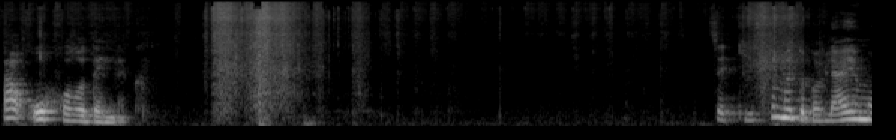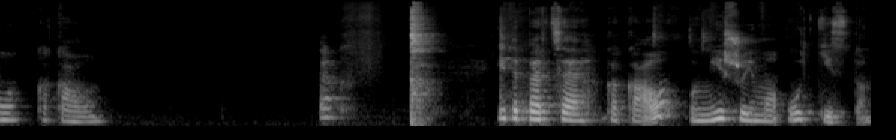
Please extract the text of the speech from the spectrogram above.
та у холодильник. Це тісто ми додаємо какао. Так. І тепер це какао помішуємо у тісто.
